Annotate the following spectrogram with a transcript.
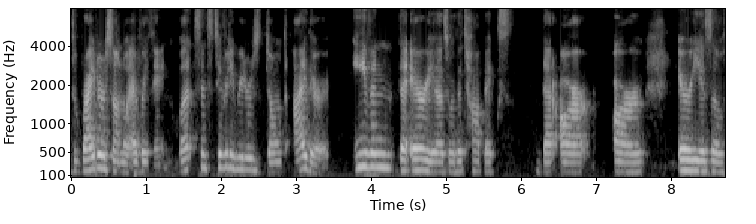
the writers don't know everything, but sensitivity readers don't either. Even the areas or the topics that are are areas of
